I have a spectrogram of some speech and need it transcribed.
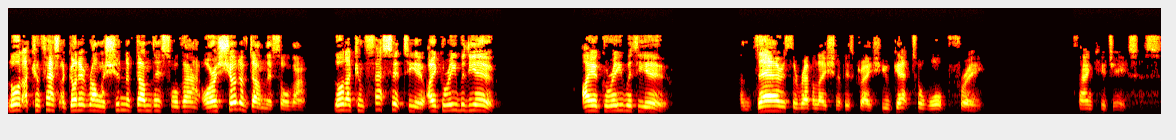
Lord, I confess I got it wrong. I shouldn't have done this or that, or I should have done this or that. Lord, I confess it to you. I agree with you. I agree with you. And there is the revelation of His grace. You get to walk free. Thank you, Jesus.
